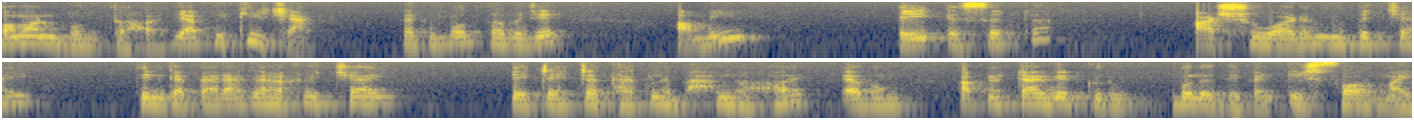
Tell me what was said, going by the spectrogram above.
কমান্ড বলতে হয় যে আপনি কী চান? তাকে বলতে হবে যে আমি এই এসেটটা আটশো ওয়ার্ডের মধ্যে চাই, তিনটা প্যারাগ্রাফে চাই, এটা এটা থাকলে ভালো হয় এবং আপনার টার্গেট গ্রুপ বলে দেবেন is for my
